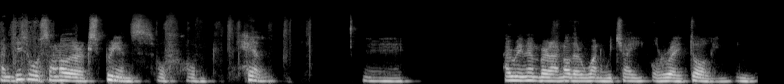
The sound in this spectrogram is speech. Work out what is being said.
And this was another experience of, of hell. Uh, I remember another one which I already told in, in,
